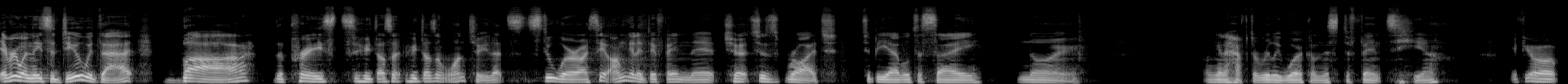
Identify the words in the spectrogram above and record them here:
Everyone needs to deal with that, bar the priests who doesn't who doesn't want to. That's still where I sit. I'm going to defend their church's right to be able to say no. I'm going to have to really work on this defense here. If you're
